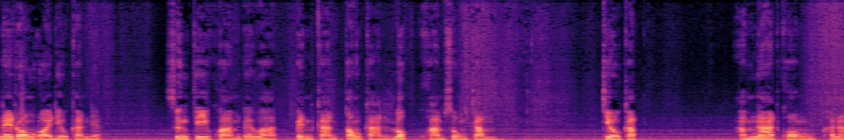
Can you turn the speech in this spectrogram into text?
ในร่องรอยเดียวกันเนี่ยซึ่งตีความได้ว่าเป็นการต้องการลบความทรงจำเกี่ยวกับอำนาจของคณะ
